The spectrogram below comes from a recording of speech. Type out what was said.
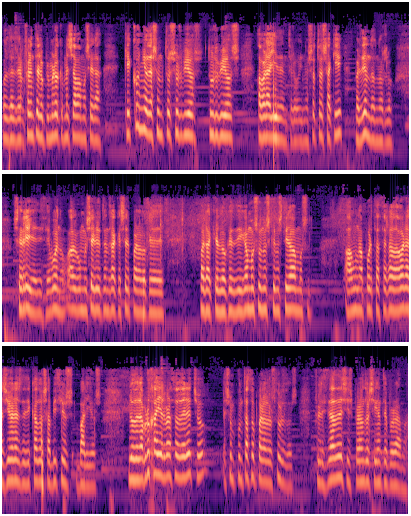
o del de enfrente, lo primero que pensábamos era ¿qué coño de asuntos turbios, turbios habrá allí dentro? Y nosotros aquí perdiéndonoslo se ríe, dice, bueno, algo muy serio tendrá que ser para lo que para que lo que digamos unos que nos tirábamos a una puerta cerrada horas y horas dedicados a vicios varios. Lo de la bruja y el brazo derecho es un puntazo para los zurdos. Felicidades y esperando el siguiente programa.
